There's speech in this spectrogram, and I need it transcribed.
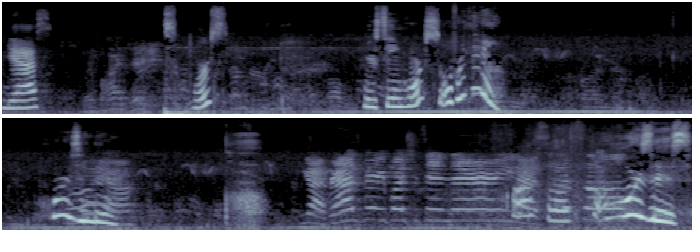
Yes. Horse? You're seeing horse over there. Horse in there. You got raspberry bushes in there. You got Horses.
